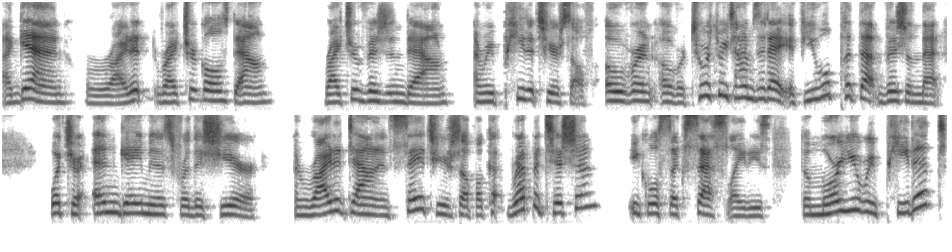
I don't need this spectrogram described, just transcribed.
again write it, write your goals down, write your vision down, and repeat it to yourself over and over, two or three times a day. If you will put that vision that what your end game is for this year and write it down and say it to yourself. Repetition equals success, ladies. The more you repeat it,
